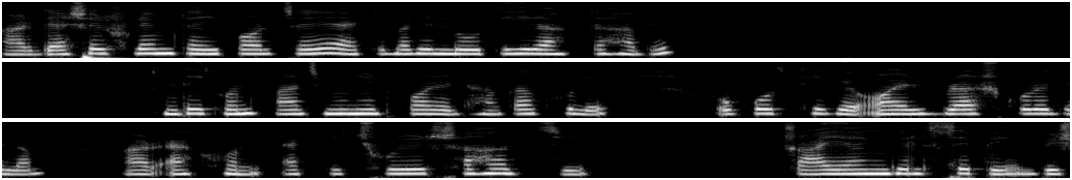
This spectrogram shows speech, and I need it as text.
আর গ্যাসের ফ্লেমটা এই পর্যায়ে একেবারে লোতেই রাখতে হবে। দেখুন, পাঁচ মিনিট পরে ঢাকা খুলে ওপর থেকে অয়েল ব্রাশ করে দিলাম। আর এখন একটি ছুরির সাহায্যে ট্রায়াঙ্গেল শেপে বেশ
